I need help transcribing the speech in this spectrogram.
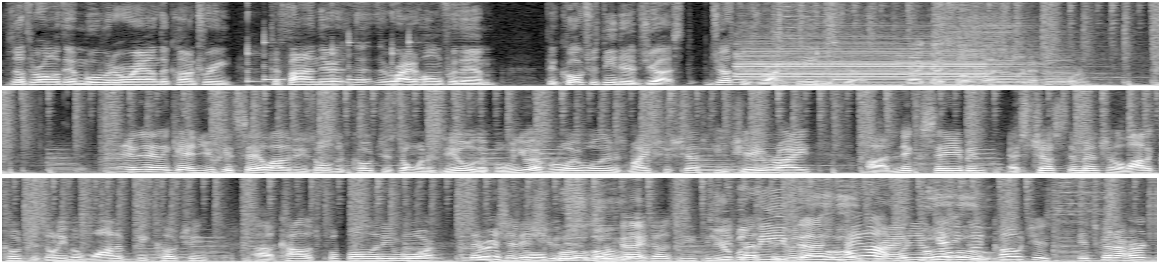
There's nothing wrong with them moving around the country to find their the, the right home for them. The coaches need to adjust. Justin's right. They need to adjust. Frank, I saw the last word after. And, and again, you could say a lot of these older coaches don't want to deal with it, but when you have Roy Williams, Mike Krzyzewski, Jay Wright, uh, Nick Saban, as Justin mentioned, a lot of coaches don't even want to be coaching uh, college football anymore. There is an Oh, issue. boo-hoo. that Okay. does need to Do be you addressed. believe that- Hang on, Frank, when you're getting boo-hoo. good coaches, it's going to hurt.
